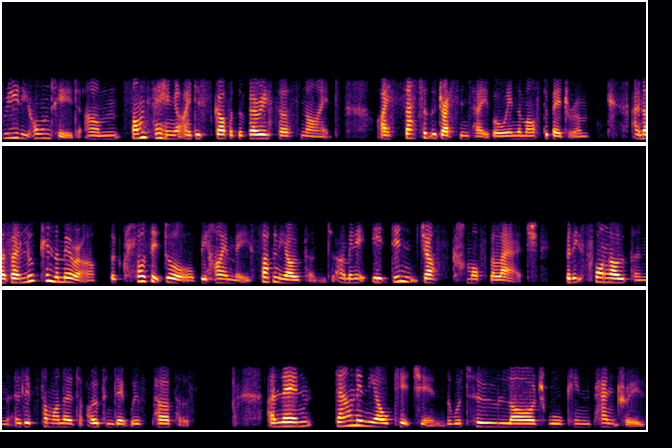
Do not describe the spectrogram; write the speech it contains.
really haunted. Um, something I discovered the very first night. I sat at the dressing table in the master bedroom, and as I looked in the mirror, the closet door behind me suddenly opened. I mean, it, it didn't just come off the latch, but it swung open as if someone had opened it with purpose. And then down in the old kitchen, there were two large walk in pantries,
